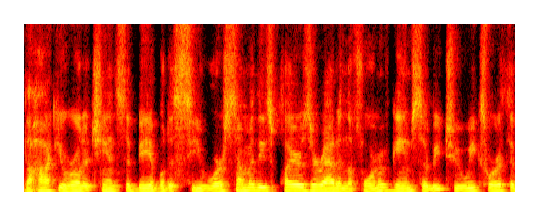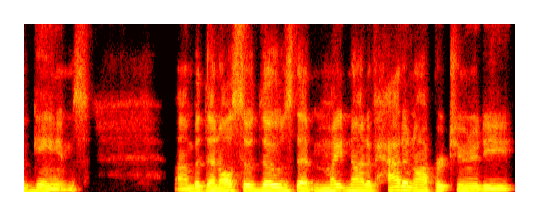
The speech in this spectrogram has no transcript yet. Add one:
the hockey world a chance to be able to see where some of these players are at in the form of games. So it'll be two weeks worth of games. Um, but then also those that might not have had an opportunity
